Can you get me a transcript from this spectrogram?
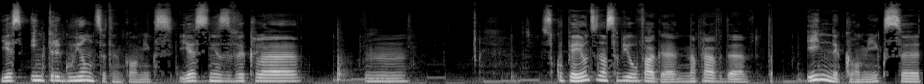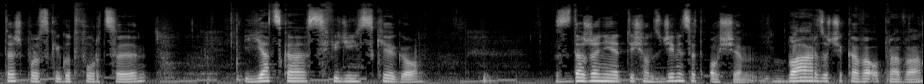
Jest intrygujący ten komiks. Jest niezwykle mm, skupiający na sobie uwagę, naprawdę. Inny komiks, e, też polskiego twórcy, Jacka Swiedzińskiego. Zdarzenie 1908. Bardzo ciekawa oprawa.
